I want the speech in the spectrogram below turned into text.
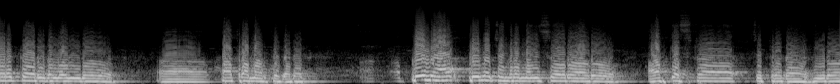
ಡೈರೆಕ್ಟರ್ ಅವರು ಇದರಲ್ಲಿ ಒಂದು ಪಾತ್ರ ಮಾಡ್ತಿದ್ದಾರೆ. ಪ್ರೇಮ ಪೂರ್ಣ, ಪೂರ್ಣಚಂದ್ರ ಮೈಸೂರು ಅವರು ಆರ್ಕೆಸ್ಟ್ರಾ ಚಿತ್ರದ ಹೀರೋ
